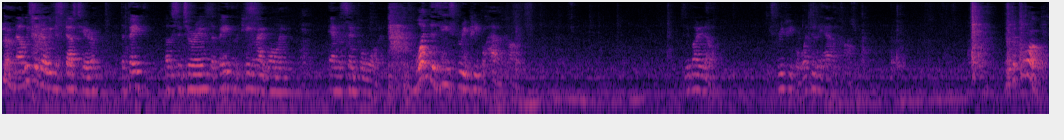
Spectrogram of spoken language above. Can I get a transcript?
story. now we sit here, we discussed here the faith of the centurion, the faith of the Canaanite woman, and the sinful woman. What does these three people have in common? Does anybody know? Three people, what do they have in common? They're deplorables.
